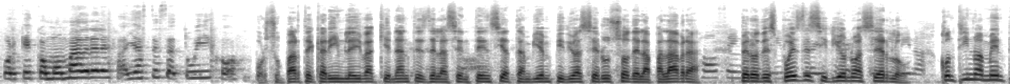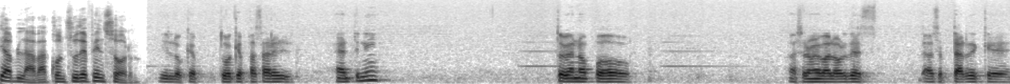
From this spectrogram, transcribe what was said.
Porque como madre le fallaste a tu hijo. Por su parte, Karim Leiva, quien antes de la sentencia también pidió hacer uso de la palabra, pero después decidió no hacerlo, continuamente hablaba con su defensor. Y lo que tuvo que pasar el Anthony todavía no puedo hacerme valor de aceptar de que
